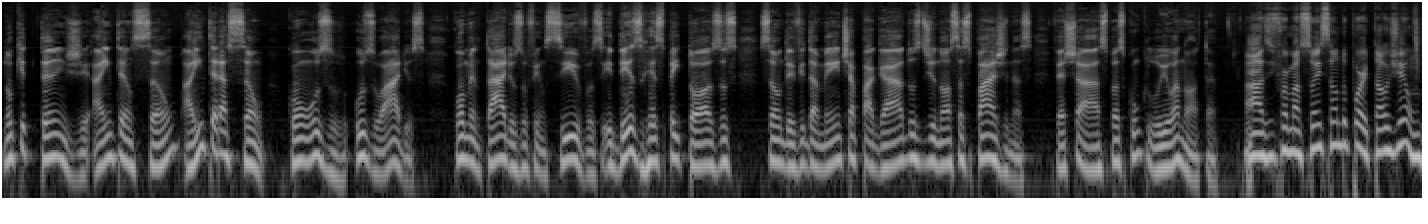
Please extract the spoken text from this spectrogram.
no que tange a intenção, a interação com os usuários, comentários ofensivos e desrespeitosos são devidamente apagados de nossas páginas. Fecha aspas, concluiu a nota. As informações são do portal G1.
